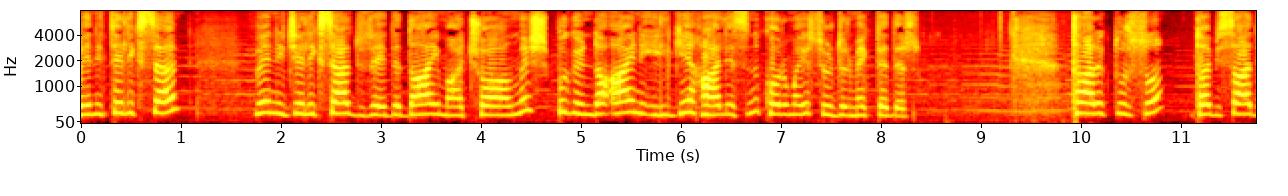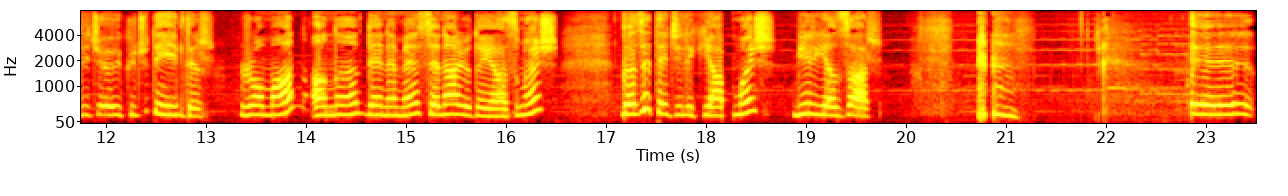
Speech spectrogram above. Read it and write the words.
ve niteliksel ve niceliksel düzeyde daima çoğalmış, bugün de aynı ilgi halesini korumayı sürdürmektedir. Tarık Dursun tabi sadece öykücü değildir. Roman, anı, deneme, senaryo da yazmış, gazetecilik yapmış bir yazar. Ee,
